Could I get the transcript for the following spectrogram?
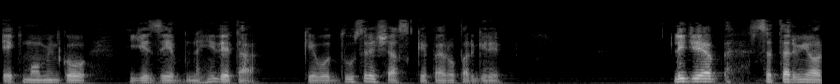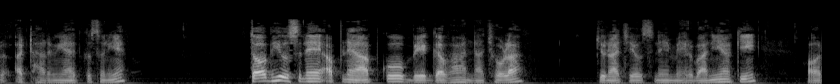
ایک مومن کو یہ زیب نہیں دیتا کہ وہ دوسرے شخص کے پیروں پر گرے۔ لیجیے اب سترویں اور اٹھارہویں آیت کو سنیے۔ تو بھی اس نے اپنے آپ کو بے گواہ نہ چھوڑا، چنانچہ اس نے مہربانیاں کی اور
